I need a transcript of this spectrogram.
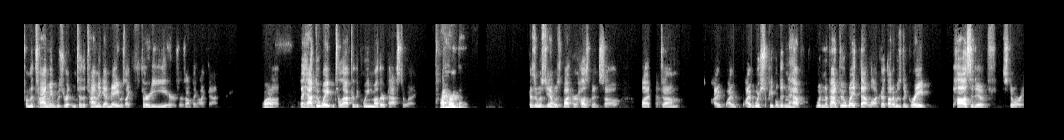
from the time it was written to the time it got made was like 30 years or something like that. Wow. Uh, they had to wait until after the Queen Mother passed away. I heard that because it was, you know, it was about her husband. So, but um, I, I, I wish people didn't have wouldn't have had to wait that long. I thought it was a great positive story.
